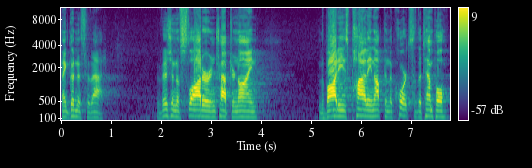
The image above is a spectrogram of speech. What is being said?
Thank goodness for that. The vision of slaughter in chapter 9, the bodies piling up in the courts of the temple,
